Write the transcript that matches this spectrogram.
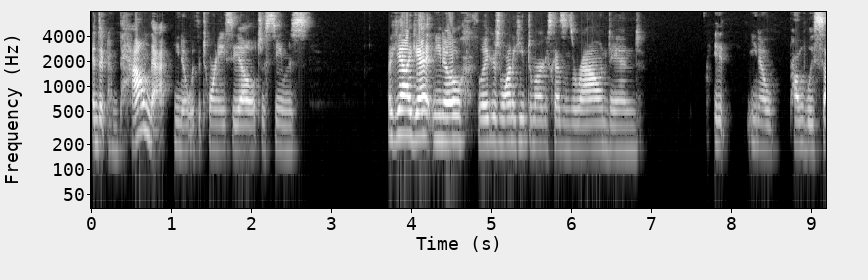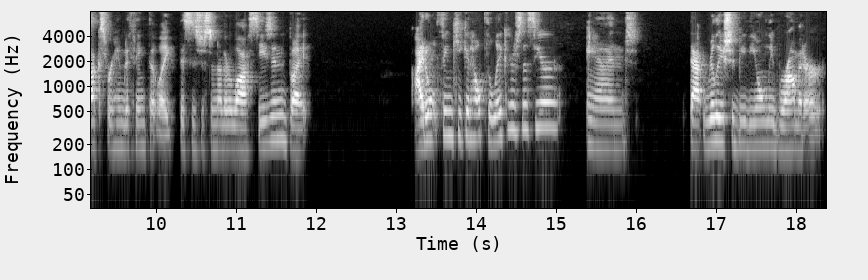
and to compound that, you know, with the torn ACL, just seems like, yeah, I get, you know, the Lakers want to keep DeMarcus Cousins around, and it, you know, probably sucks for him to think that like this is just another lost season, but I don't think he can help the Lakers this year, and that really should be the only barometer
